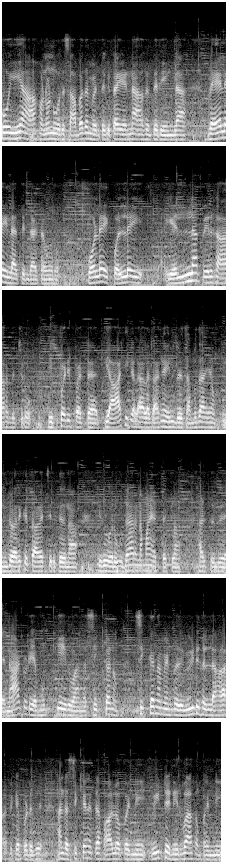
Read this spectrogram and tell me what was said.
போயே ஆகணும்னு ஒரு சபதம் எடுத்துக்கிட்டால் என்ன ஆகும் தெரியுங்களா? வேலை இல்லாத திண்டாட்டம் வரும். கொலை கொள்ளை எல்லாம் பெருக ஆரம்பிச்சிடும் இப்படிப்பட்ட தியாகிகளால் தாங்க இன்று சமுதாயம் இன்று வரைக்கும் தழைச்சிருக்குதுன்னா இது ஒரு உதாரணமாக எடுத்துக்கலாம். அடுத்தது நாட்டுடைய முக்கிய இதுவான சிக்கனம். சிக்கனம் என்பது வீடுகளில் ஆரம்பிக்கப்படுது. அந்த சிக்கனத்தை ஃபாலோ பண்ணி வீட்டை நிர்வாகம் பண்ணி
